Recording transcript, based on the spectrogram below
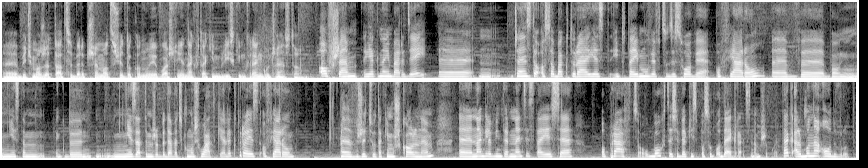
e, być może ta cyberprzemoc się dokonuje właśnie jednak w takim bliskim kręgu często. Owszem, jak najbardziej. E, Często osoba, która jest, i tutaj mówię w cudzysłowie, ofiarą, w, bo nie jestem jakby nie za tym, żeby dawać komuś łatki, ale która jest ofiarą e, w życiu takim szkolnym, e, nagle w internecie staje się oprawcą, bo chce się w jakiś sposób odegrać na przykład, tak? Albo na odwrót.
